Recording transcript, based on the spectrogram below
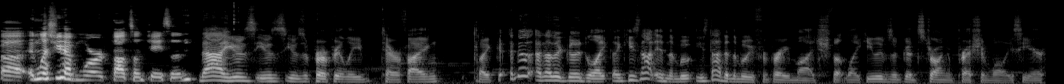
uh unless you have more thoughts on Jason. Nah, he was he was he was appropriately terrifying. Like another good like like he's not in the movie he's not in the movie for very much, but like he leaves a good strong impression while he's here.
